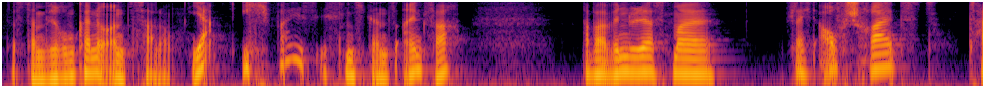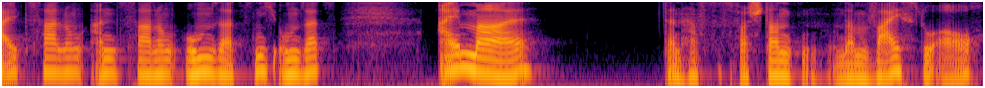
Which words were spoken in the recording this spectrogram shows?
Das ist dann wiederum keine Anzahlung. Ja, ich weiß, ist nicht ganz einfach. Aber wenn du das mal vielleicht aufschreibst, Teilzahlung, Anzahlung, Umsatz, nicht Umsatz, einmal, dann hast du es verstanden. Und dann weißt du auch,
